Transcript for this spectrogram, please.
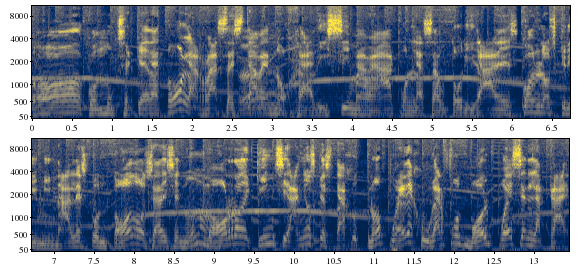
oh, cómo se queda. No, la raza estaba enojadísima, ¿verdad? Con las autoridades, con los criminales, con todo. O sea, dicen, un morro de 15 años que está... No puede jugar fútbol, pues, en la calle.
